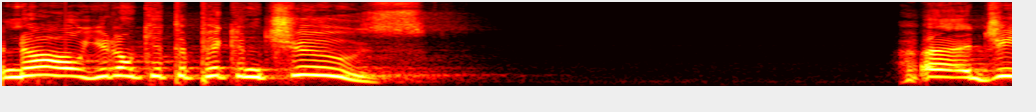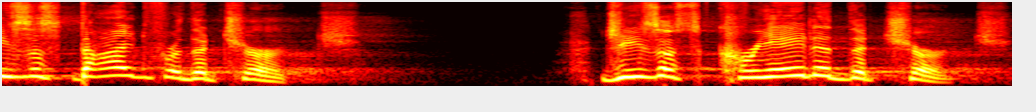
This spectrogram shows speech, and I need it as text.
No, you don't get to pick and choose. Uh, Jesus died for the church. Jesus created the church.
